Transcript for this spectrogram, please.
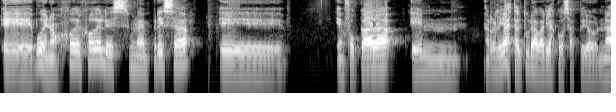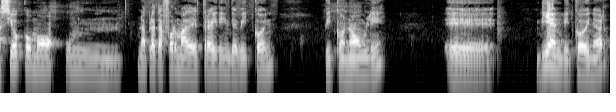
Eh, bueno, Hodel Hodel es una empresa eh, enfocada en, realidad a esta altura varias cosas, pero nació como una plataforma de trading de Bitcoin, Bitcoin only, bien Bitcoiner,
